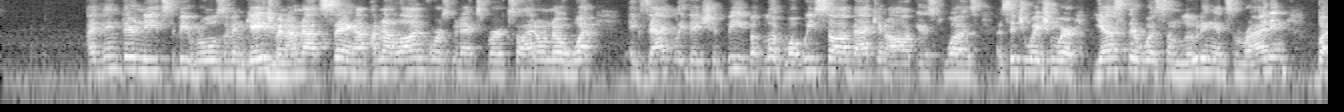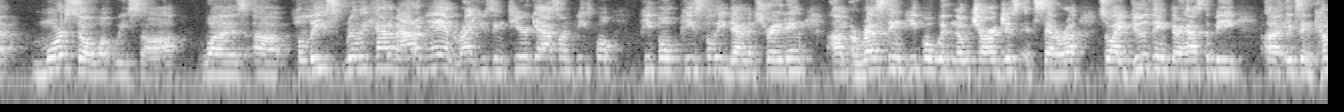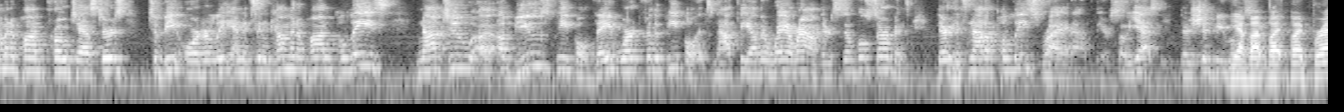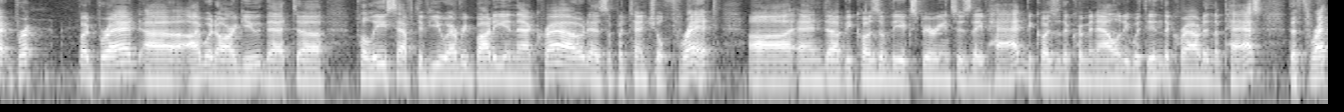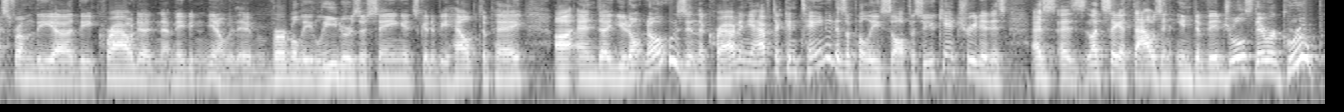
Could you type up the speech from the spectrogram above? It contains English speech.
I think there needs to be rules of engagement. I'm not saying I'm, I'm not a law enforcement expert, so I don't know what exactly they should be. But look, what we saw back in August was a situation where, yes, there was some looting and some rioting, but more so what we saw was uh, police really kind of out of hand, right? Using tear gas on people, people peacefully demonstrating, um, arresting people with no charges, etc. So I do think there has to be. Uh, it's incumbent upon protesters to be orderly, and it's incumbent upon police not to uh, abuse people. They work for the people. It's not the other way around. They're civil servants. They're, it's not a police riot out there. So yes, there should be. yeah, but but but Brett, Brett but Brad, uh, I would argue that uh, police have to view everybody in that crowd as a potential threat. Uh, and uh, because of the experiences they've had, because of the criminality within the crowd in the past, the threats from the uh, the crowd, and maybe you know verbally leaders are saying it's going to be help to pay, uh, and uh, you don't know who's in the crowd, and you have to contain it as a police officer. You can't treat it as as, as let's say a thousand individuals. They're a group.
